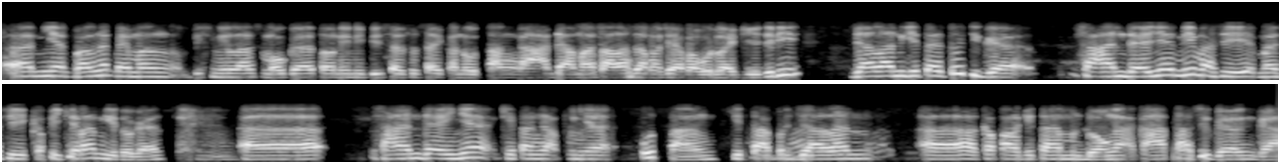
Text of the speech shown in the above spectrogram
eh, niat banget memang Bismillah semoga tahun ini bisa selesaikan utang nggak ada masalah sama siapa pun lagi jadi jalan kita itu juga seandainya ini masih masih kepikiran gitu kan. Eh, seandainya kita nggak punya utang kita berjalan eh, kepala kita mendongak ke atas juga nggak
